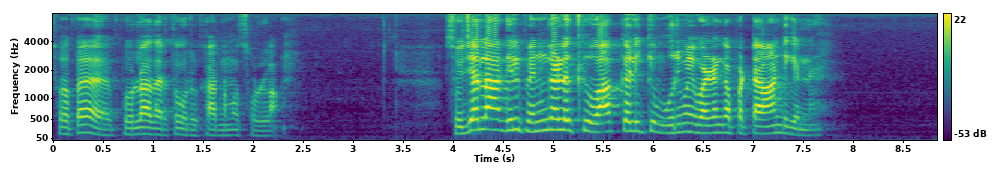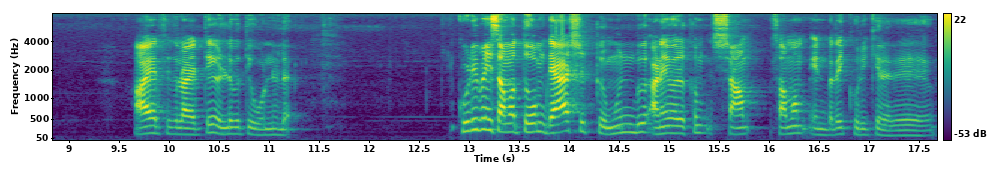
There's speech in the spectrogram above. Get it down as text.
ஸோ அப்போ பொருளாதாரத்தை ஒரு காரணமாக சொல்லலாம். சுவிட்சர்லாந்தில் பெண்களுக்கு வாக்களிக்கும் உரிமை வழங்கப்பட்ட ஆண்டு என்ன? ஆயிரத்தி தொள்ளாயிரத்தி எழுபத்தி ஒன்றில் குடிமை சமத்துவம் டேஷுக்கு முன்பு அனைவருக்கும் சம் சமம் என்பதை குறிக்கிறது.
